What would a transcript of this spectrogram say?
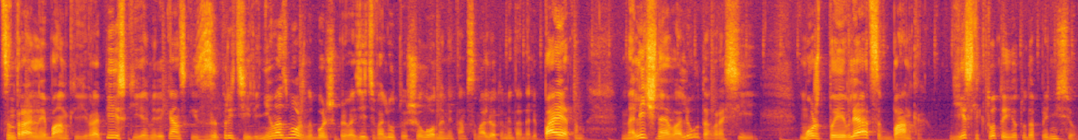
центральные банки европейские и американские запретили, невозможно больше привозить валюту эшелонами, там, самолетами и так далее. Поэтому наличная валюта в России может появляться в банках, если кто-то ее туда принесет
